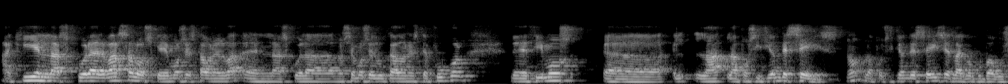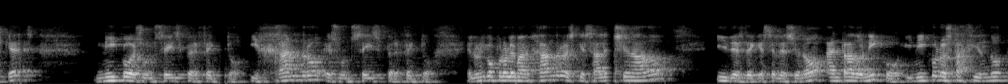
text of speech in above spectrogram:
Aquí en la escuela del Barça, los que hemos estado en, la escuela, nos hemos educado en este fútbol, le decimos eh, la, posición de 6, ¿no? La posición de 6 es la que ocupa Busquets. Nico es un 6 perfecto y Jandro es un 6 perfecto. El único problema en Jandro es que se ha lesionado y desde que se lesionó ha entrado Nico y Nico lo está haciendo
